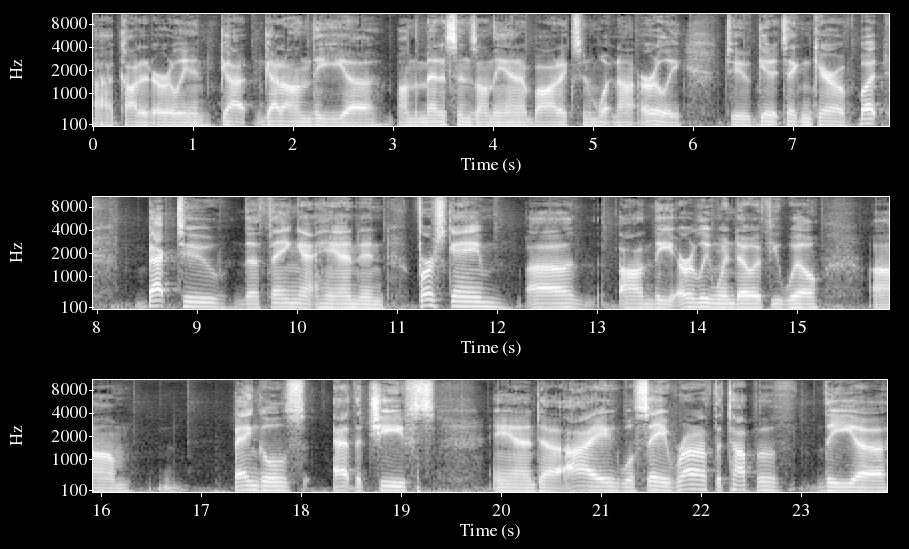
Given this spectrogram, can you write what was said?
I caught it early and got got on the uh, on the medicines, on the antibiotics and whatnot early to get it taken care of. But back to the thing at hand and first game uh, on the early window, if you will. Um, Bengals at the Chiefs. And uh, I will say right off the top of the uh,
